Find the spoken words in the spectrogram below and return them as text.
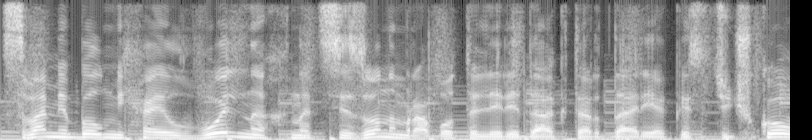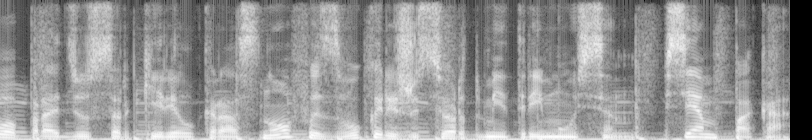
С вами был Михаил Вольных. Над сезоном работали редактор Дарья Костючкова, продюсер Кирилл Краснов и звукорежиссер Дмитрий Мусин. Всем пока!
